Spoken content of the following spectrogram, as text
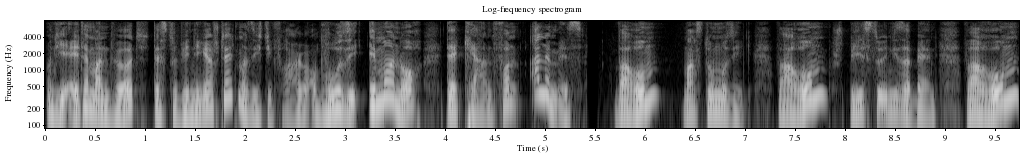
Und je älter man wird, desto weniger stellt man sich die Frage, obwohl sie immer noch der Kern von allem ist. Warum machst du Musik? Warum spielst du in dieser Band? Warum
